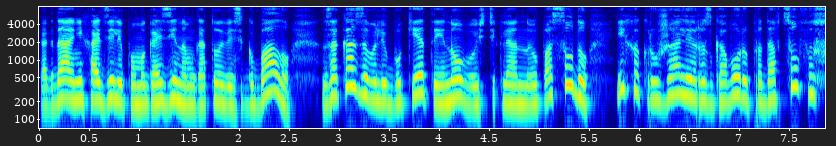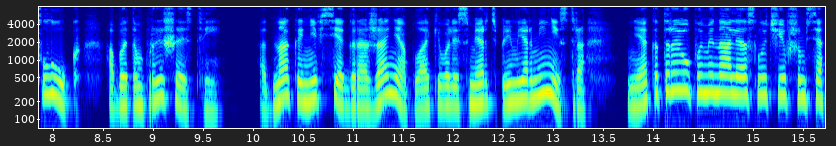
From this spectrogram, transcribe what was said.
Когда они ходили по магазинам, готовясь к балу, заказывали букеты и новую стеклянную посуду, их окружали разговоры продавцов и слуг об этом происшествии. Однако не все горожане оплакивали смерть премьер-министра, Некоторые упоминали о случившемся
